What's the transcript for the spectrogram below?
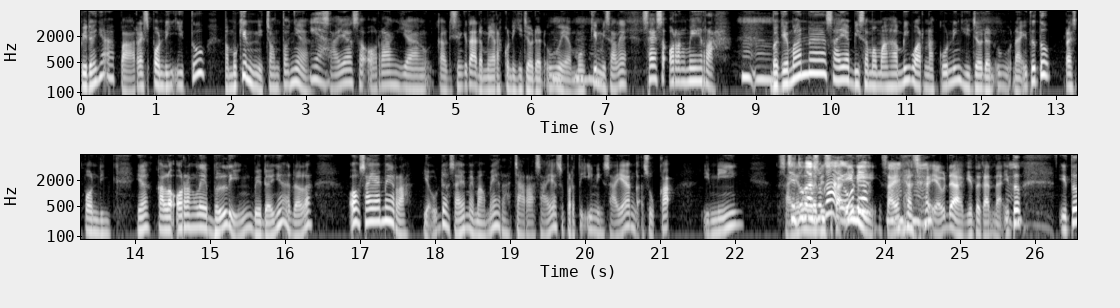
bedanya apa responding itu nah, mungkin nih contohnya yeah. saya seorang yang kalau di sini kita ada merah kuning hijau dan ungu mm-hmm. ya mungkin misalnya saya seorang merah mm-hmm. bagaimana saya bisa memahami warna kuning hijau dan ungu nah itu tuh responding ya kalau orang labeling bedanya adalah oh saya merah. Ya udah saya memang merah. Cara saya seperti ini. Saya nggak suka ini. Saya Situ lebih suka, suka ya ini. udah. saya nggak suka. Ya udah gitu kan. Nah itu itu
